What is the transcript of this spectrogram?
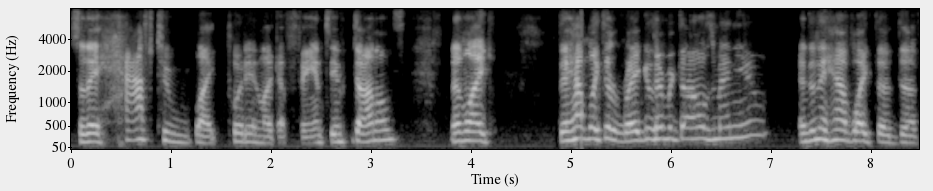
So they have to like put in like a fancy McDonald's. And like they have like the regular McDonald's menu and then they have like the the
